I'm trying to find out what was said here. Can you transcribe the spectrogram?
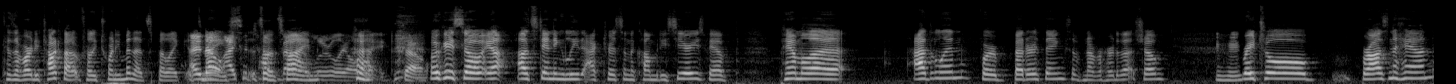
because I've already talked about it for like 20 minutes, but like it's I know nice, I could so it's about fine. it literally all day. So Okay, so uh, outstanding lead actress in a comedy series, we have Pamela Adeline for Better Things. I've never heard of that show. Mhm. Rachel Brosnahan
